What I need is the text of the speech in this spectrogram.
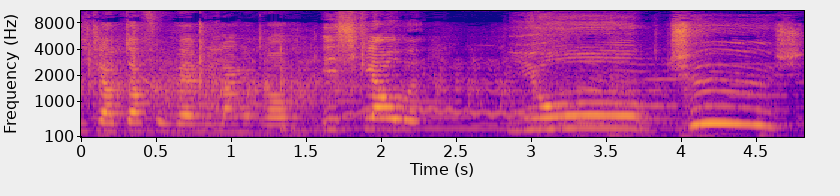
Ich glaube, dafür werden wir lange brauchen. Ich glaube. Jo! Tschüss!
